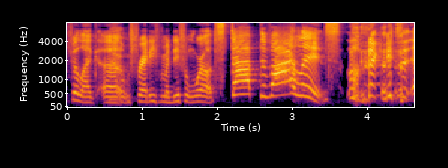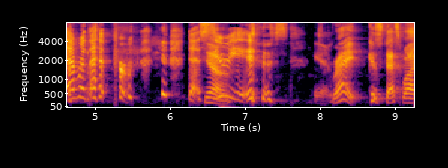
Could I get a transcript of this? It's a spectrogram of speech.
feel like uh Yeah. freddie from a different world stop the violence like is it ever that that Yeah. serious yeah Right, because that's why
